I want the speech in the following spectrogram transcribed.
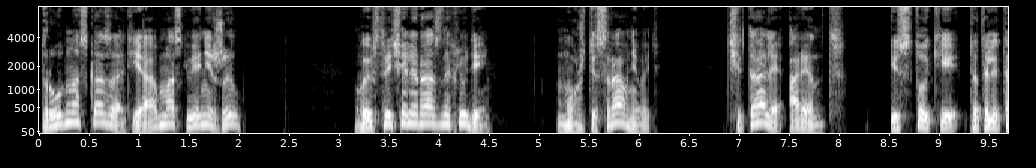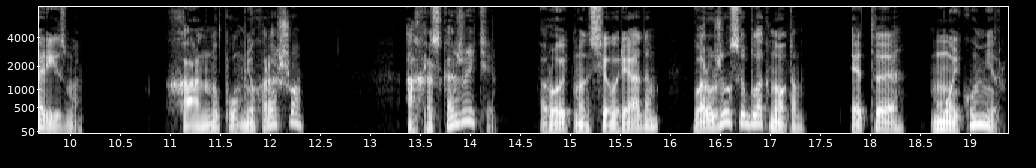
Трудно сказать, я в Москве не жил. Вы встречали разных людей. Можете сравнивать. Читали Арент «Истоки тоталитаризма»? Ханну помню хорошо. Ах, расскажите. Ройтман сел рядом, вооружился блокнотом. Это мой кумир.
